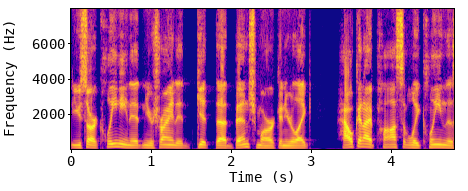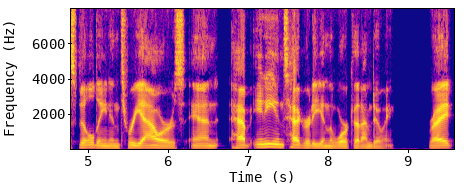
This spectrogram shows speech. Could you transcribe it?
you start cleaning it and you're trying to get that benchmark, and you're like, how can I possibly clean this building in three hours and have any integrity in the work that I'm doing? Right.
